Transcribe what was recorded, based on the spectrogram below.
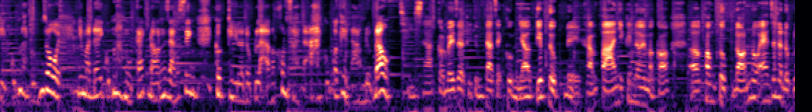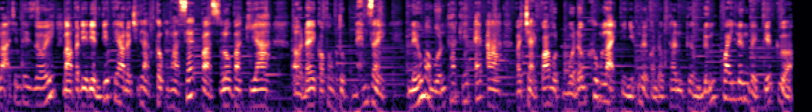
thì cũng là đúng rồi nhưng mà đây cũng là một cách đón Giáng sinh cực kỳ là độc lạ và không phải là ai cũng có thể làm được đâu Chính xác. Còn bây giờ thì chúng ta sẽ cùng nhau tiếp tục để khám phá những cái nơi mà có ờ, phong tục đón Noel rất là độc lạ trên thế giới. Và và địa điểm tiếp theo đó chính là Cộng hòa Séc và Slovakia. Ở đây có phong tục ném giày. Nếu mà muốn thoát kiếp FA và trải qua một mùa đông không lạnh thì những người còn độc thân thường đứng quay lưng về phía cửa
